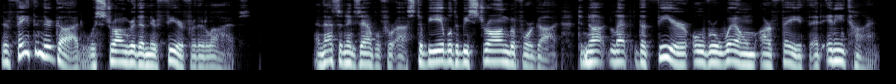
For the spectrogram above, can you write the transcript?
Their faith in their God was stronger than their fear for their lives. And that's an example for us to be able to be strong before God, to not let the fear overwhelm our faith at any time.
